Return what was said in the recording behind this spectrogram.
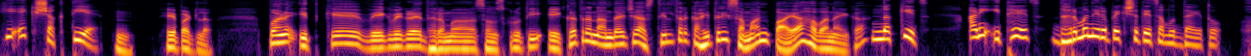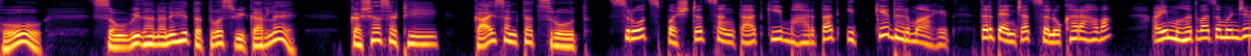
ही एक शक्ती आहे. हे. पटलं. पण इतके वेगवेगळे धर्म संस्कृती एकत्र नांदायचे असतील तर काहीतरी समान पाया हवा नाही का? नक्कीच. आणि इथेच धर्मनिरपेक्षतेचा मुद्दा येतो. हो. संविधानाने हे तत्व स्वीकारलंय. कशासाठी? काय सांगतात स्रोत? स्रोत स्पष्टच सांगतात की भारतात इतके धर्म आहेत तर त्यांच्यात सलोखा राहावा आणि महत्वाचं म्हणजे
